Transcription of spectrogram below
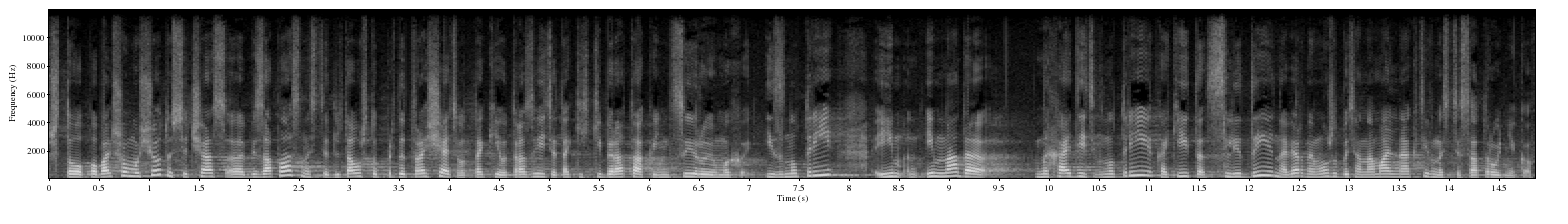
Что по большому счету сейчас э, безопасности для того, чтобы предотвращать вот такие вот развитие таких кибератак, инициируемых изнутри, им, им надо находить внутри какие-то следы, наверное, может быть, аномальной активности сотрудников.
